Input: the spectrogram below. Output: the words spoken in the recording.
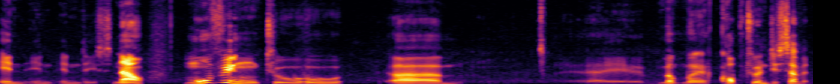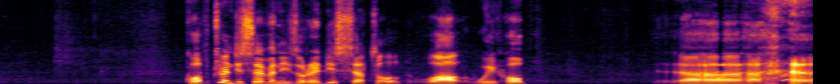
in, in, in this. Now, moving to um, uh, COP27. COP27 is already settled, well, we hope, uh,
